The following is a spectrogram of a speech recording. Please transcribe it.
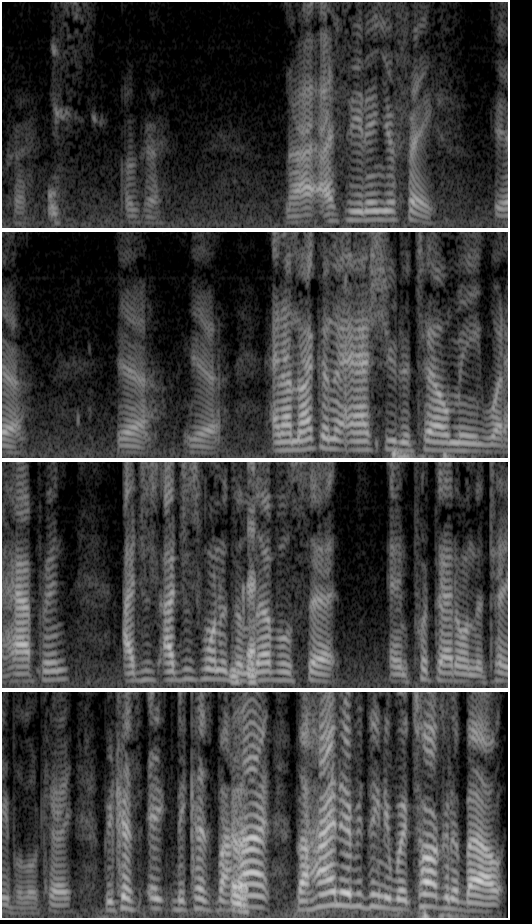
Okay. Yes. Okay. Now I, I see it in your face. Yeah. Yeah. Yeah. And I'm not going to ask you to tell me what happened. I just I just wanted to okay. level set and put that on the table, okay? Because it, because behind sure. behind everything that we're talking about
